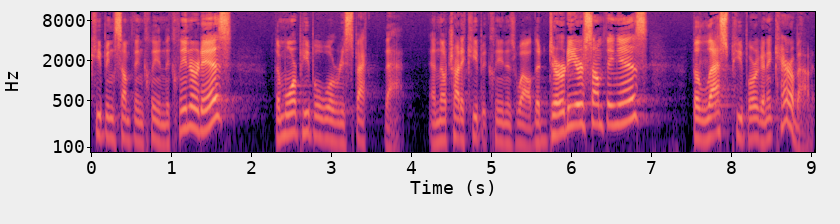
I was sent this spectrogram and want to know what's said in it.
keeping something clean? The cleaner it is, the more people will respect that, and they'll try to keep it clean as well. The dirtier something is, the less people are going to care about it.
